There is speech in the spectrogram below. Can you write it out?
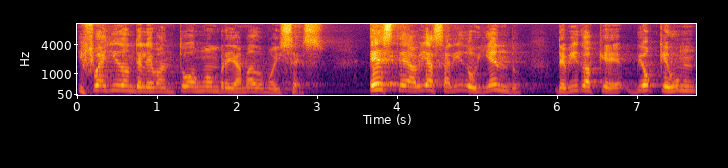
Y fue allí donde levantó a un hombre llamado Moisés. Este había salido huyendo debido a que vio que un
